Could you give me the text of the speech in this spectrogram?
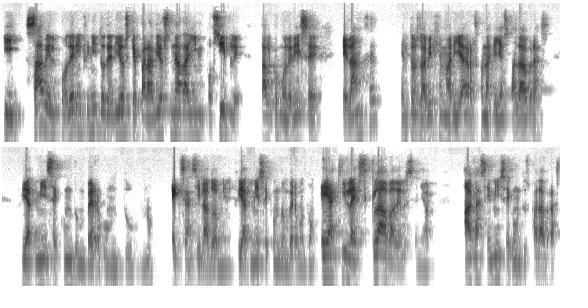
y sabe el poder infinito de Dios, que para Dios nada hay imposible, tal como le dice el ángel, entonces la Virgen María responde aquellas palabras, fiat mi secundum verbum tuum. Ex la domine, fiat mi secundum verbum tuum. He aquí la esclava del Señor hágase mí según tus palabras.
